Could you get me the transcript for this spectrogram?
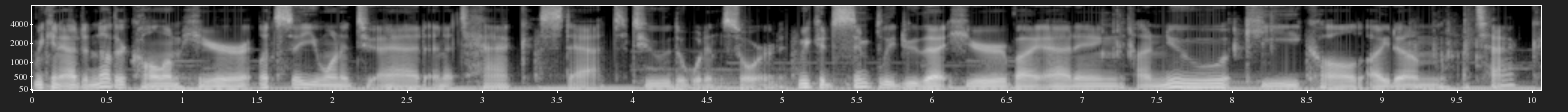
we can add another column here. Let's say you wanted to add an attack stat to the wooden sword. We could simply do that here by adding a new key called item attack.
